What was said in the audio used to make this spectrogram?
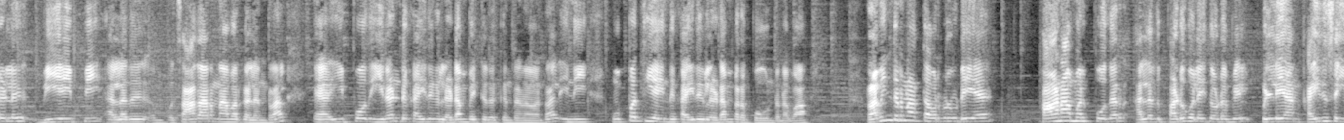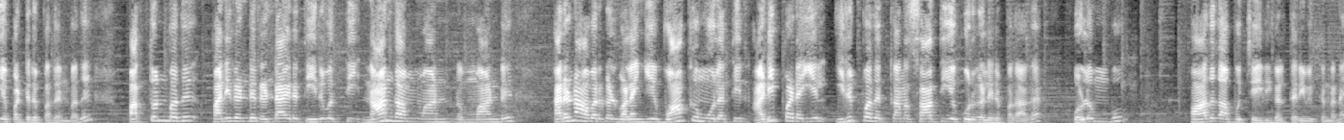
ஏழு விஐபி அல்லது சாதாரணவர்கள் என்றால் இப்போது இரண்டு கைதுகள் இடம்பெற்றிருக்கின்றன என்றால் இனி முப்பத்தி ஐந்து கைதுகள் இடம்பெறப் போகின்றனவா? ரவீந்திரநாத் அவர்களுடைய காணாமல் போதர் அல்லது படுகொலை தொடர்பில் பிள்ளையான் கைது செய்யப்பட்டிருப்பது என்பது பத்தொன்பது பனிரெண்டு ரெண்டாயிரத்தி இருபத்தி நான்காம் ஆண்டு ஆண்டு கருணா அவர்கள் வழங்கிய வாக்குமூலத்தின் அடிப்படையில் இருப்பதற்கான சாத்தியக்கூறுகள் இருப்பதாக கொழும்பு பாதுகாப்பு செய்திகள் தெரிவிக்கின்றன.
